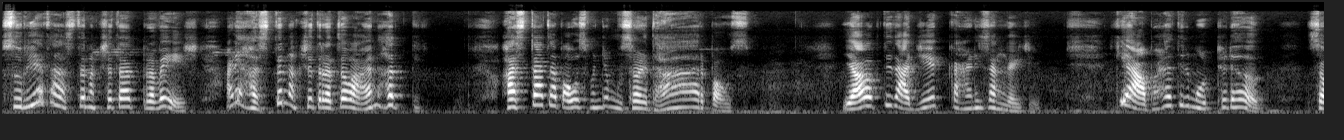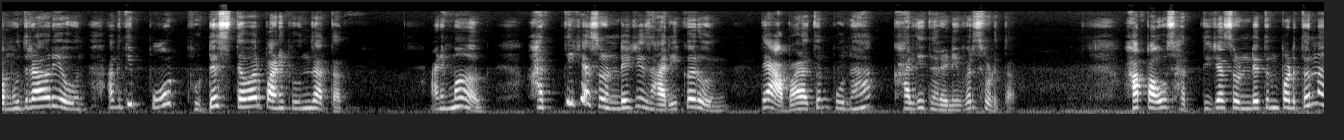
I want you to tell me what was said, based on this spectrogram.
सूर्याचा हस्त नक्षत्रात प्रवेश आणि हस्त नक्षत्राचं वाहन हत्ती. हस्ताचा पाऊस म्हणजे मुसळधार पाऊस. या बाबतीत आजी एक कहाणी सांगायची की आभाळातील मोठे ढग समुद्रावर येऊन अगदी पोट फुटेस्तवर पाणी पिऊन जातात आणि मग हत्तीच्या सोंडेची झारी करून ते आभाळातून पुन्हा खाली धरणीवर सोडतात. हा पाऊस हत्तीच्या सोंडेतून पडतो ना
